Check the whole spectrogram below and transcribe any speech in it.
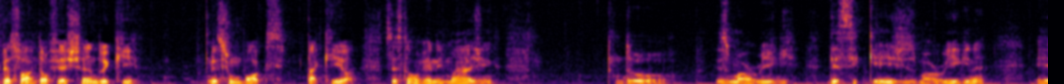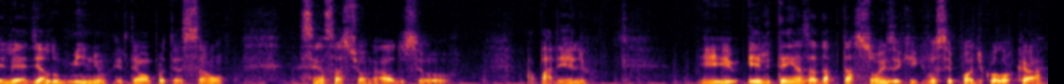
Pessoal, então fechando aqui esse unboxing, tá aqui ó, vocês estão vendo a imagem do Small Rig, desse cage Small Rig, né? Ele é de alumínio, ele tem uma proteção sensacional do seu aparelho e ele tem as adaptações aqui que você pode colocar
